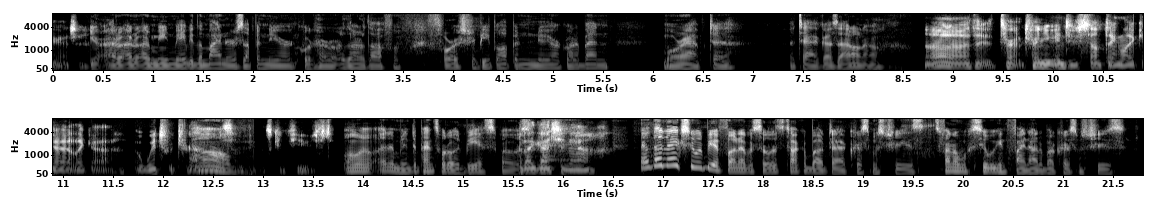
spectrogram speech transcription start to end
I gotcha. Yeah, I, I, mean, maybe the miners up in New York would, or the, or the forestry people up in New York would have been more apt to attack us. I don't know. I don't know. Turn turn you into something like a like a, a witch would turn you Oh. into something. I was confused, Well, I mean, it depends what it would be, I suppose. but I got you now. yeah, that actually would be a fun episode. Let's talk about uh, Christmas trees. Let's find out, see what we can find out about Christmas trees.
